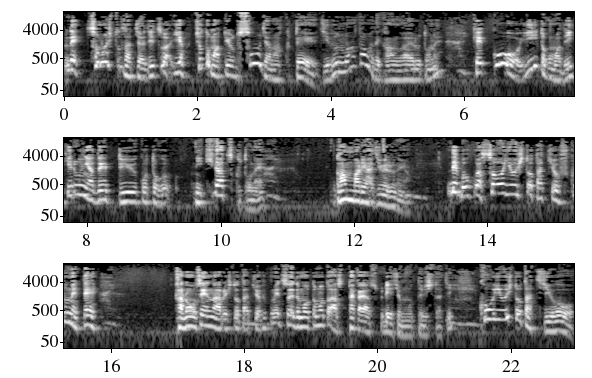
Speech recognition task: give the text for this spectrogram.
でその人たちは実はいやちょっと待ってよとそうじゃなくて自分の頭で考えるとねはい。結構いいとこまでいけるんやでっていうことに気がつくとねはい頑張り始めるのよ。で僕はそういう人たちを含めてはい可能性のある人たちを含めてそれでもともと高いアスピレーションを持ってる人たちこういう人たちを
